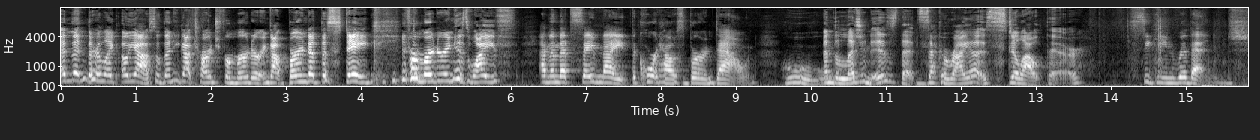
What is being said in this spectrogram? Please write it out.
and then they're like, oh yeah, so then he got charged for murder and got burned at the stake for murdering his wife. And then that same night, the courthouse burned down. Ooh. And the legend is that Zachariah is still out there. seeking revenge.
